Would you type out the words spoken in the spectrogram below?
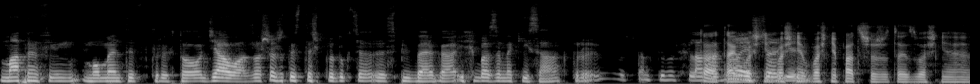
ma ten film momenty, w których to działa. Zwłaszcza, że to jest też produkcja e, Spielberga i chyba Zemekisa, który w tamtych latach. Tak, tak, no właśnie, właśnie, właśnie patrzę, że to jest właśnie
